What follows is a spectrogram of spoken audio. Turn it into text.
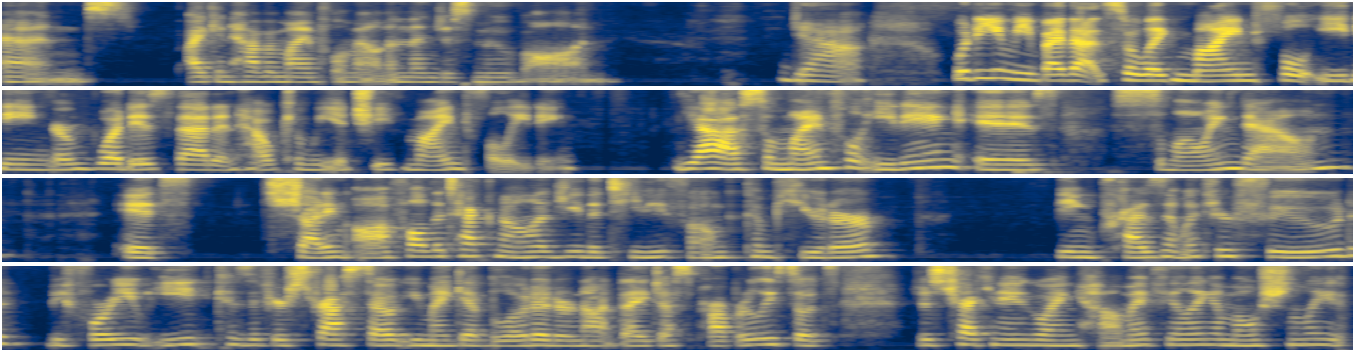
and i can have a mindful amount and then just move on. Yeah. What do you mean by that? So like mindful eating or what is that and how can we achieve mindful eating? Yeah. So mindful eating is slowing down. It's shutting off all the technology the tv phone computer being present with your food before you eat because if you're stressed out you might get bloated or not digest properly. So it's just checking and going how am i feeling emotionally?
